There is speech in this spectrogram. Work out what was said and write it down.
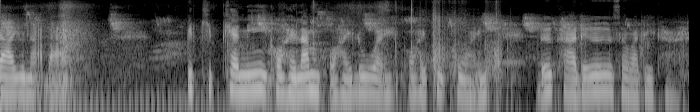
ยายอยู่หน้าบ้าน ปิดคลิปแค่นี้ ขอให้ร่ำขอให้รวย ขอให้ถูกหวย เด้อค่ะเด้อ สวัสดีค่ะ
